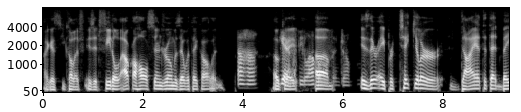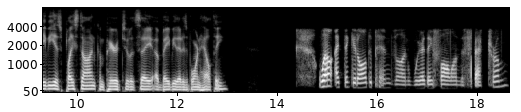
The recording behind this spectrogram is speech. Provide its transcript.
I guess you call it, is it fetal alcohol syndrome? Is that what they call it? Uh huh. Okay. Yes, fetal alcohol Um, syndrome. Is there a particular diet that that baby is placed on compared to, let's say, a baby that is born healthy? Well, I think it all depends on where they fall on the spectrum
